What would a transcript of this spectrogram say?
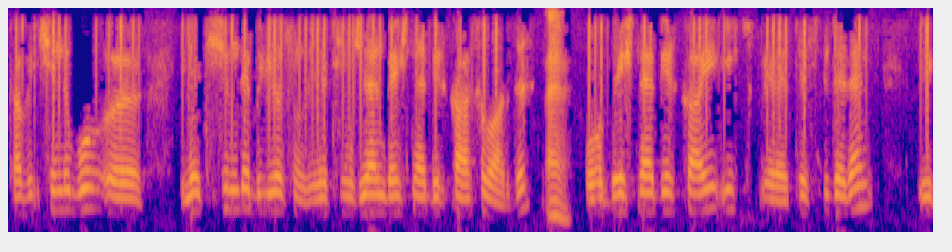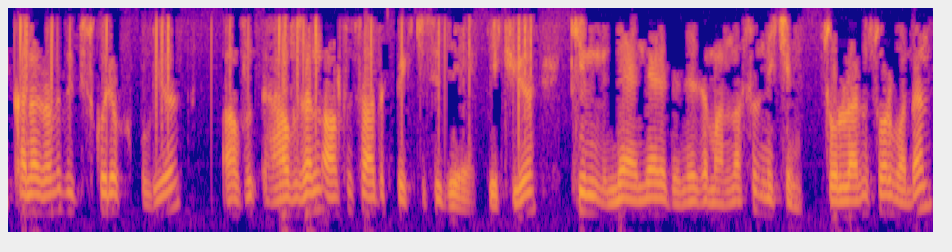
Tabii şimdi bu e, iletişimde biliyorsunuz iletişimcilerin 5 n 1 K'sı vardır. Evet. O 5 n 1 K'yı ilk e, tespit eden bir Kanadalı bir psikolog buluyor. Hafı- Hafızanın altı sadık bekçisi diye geçiyor. Kim, ne, nerede, ne zaman, nasıl, niçin sorularını sormadan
